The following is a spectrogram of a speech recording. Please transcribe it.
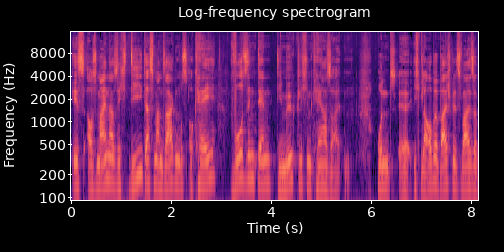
ist aus meiner Sicht die, dass man sagen muss, okay, wo sind denn die möglichen Kehrseiten? Und äh, ich glaube beispielsweise,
